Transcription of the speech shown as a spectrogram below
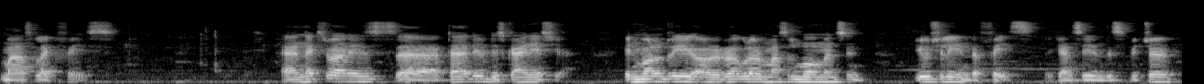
mask-like face. And next one is uh, tardive dyskinesia, involuntary or irregular muscle movements in usually in the face. You can see in this picture.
